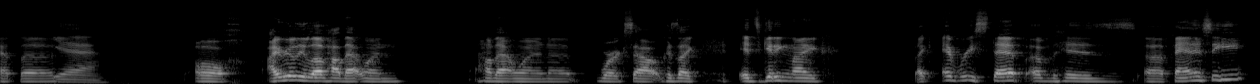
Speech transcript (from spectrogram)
at the yeah. Oh i really love how that one how that one uh, works out because like it's getting like like every step of his uh fantasy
